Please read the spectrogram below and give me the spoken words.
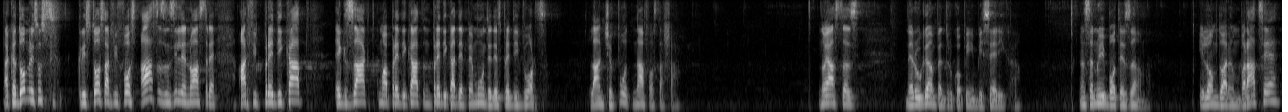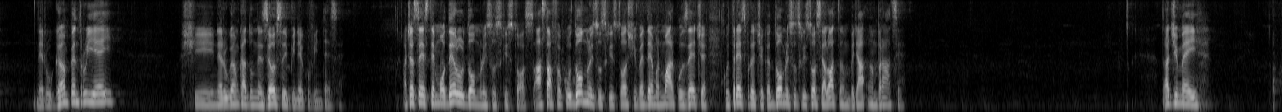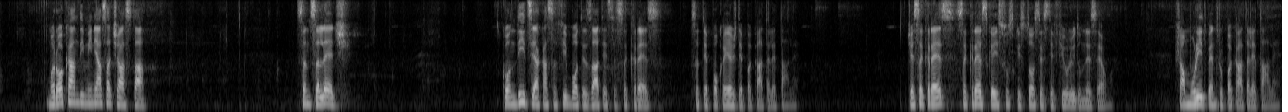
Dacă Domnul Isus Hristos ar fi fost astăzi în zilele noastre, ar fi predicat exact cum a predicat în predica de pe munte despre divorț. La început n-a fost așa. Noi astăzi ne rugăm pentru copii în biserică, însă nu îi botezăm. Îi luăm doar în brațe, ne rugăm pentru ei și ne rugăm ca Dumnezeu să-i binecuvinteze. Acesta este modelul Domnului Iisus Hristos. Asta a făcut Domnul Iisus Hristos și vedem în Marcu 10 cu 13 că Domnul Iisus Hristos i-a luat în, bra- în brațe. Dragii mei, mă rog ca în dimineața aceasta să înțelegi condiția ca să fii botezat este să crezi, să te pocăiești de păcatele tale. Ce să crezi? Să crezi că Isus Hristos este Fiul lui Dumnezeu și a murit pentru păcatele tale.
